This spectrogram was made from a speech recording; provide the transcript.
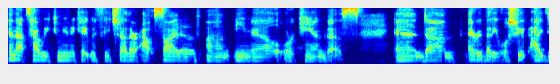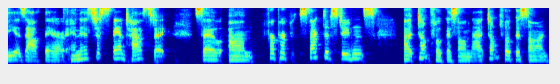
and that's how we communicate with each other outside of um, email or Canvas. And um, everybody will shoot ideas out there, and it's just fantastic. So, um, for prospective students, uh, don't focus on that. Don't focus on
